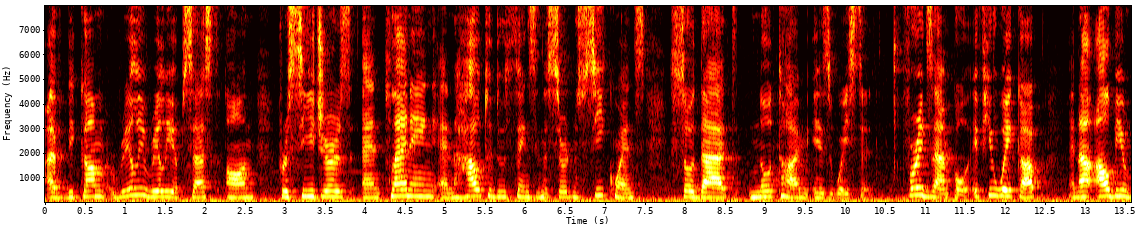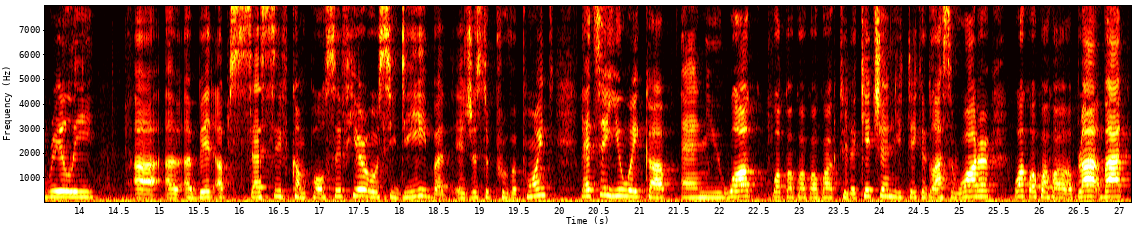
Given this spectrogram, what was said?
I've become really, really obsessed on procedures and planning and how to do things in a certain sequence so that no time is wasted. For example, if you wake up, and I'll be really uh, a, a, bit obsessive compulsive here, OCD, but it's just to prove a point. Let's say you wake up and you walk, walk, walk, walk, walk, walk to the kitchen, you take a glass of water, walk, walk, walk, walk, walk back,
